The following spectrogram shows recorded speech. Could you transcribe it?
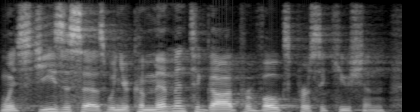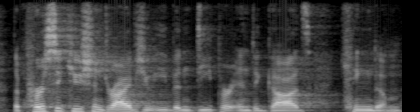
which Jesus says, when your commitment to God provokes persecution, the persecution drives you even deeper into God's kingdom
